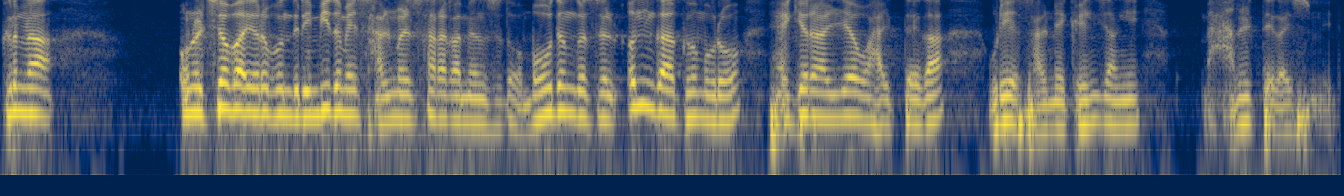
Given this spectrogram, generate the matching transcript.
그러나 오늘 저와 여러분들이 믿음의 삶을 살아가면서도 모든 것을 은과 금으로 해결하려고 할 때가 우리의 삶에 굉장히 많을 때가 있습니다.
